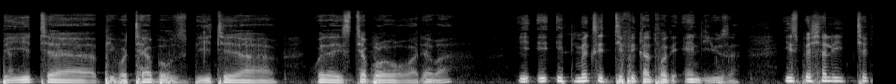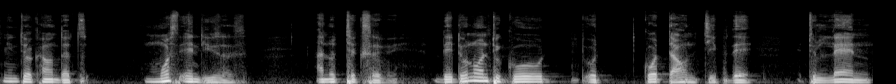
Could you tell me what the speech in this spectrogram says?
Be it uh, pivot tables, be it uh, whether it's stable or whatever, it, it, it, makes it difficult for the end user, especially taking into account that most end users are not tech savvy. They don't want to go or go down deep there to learn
